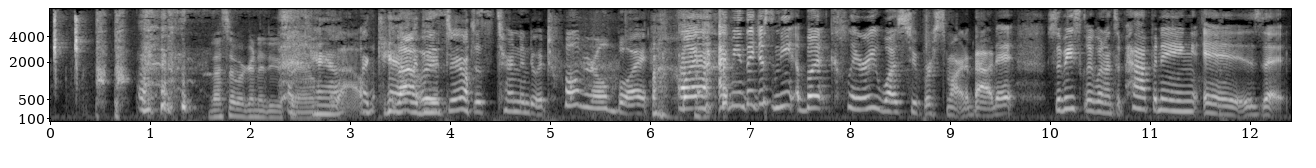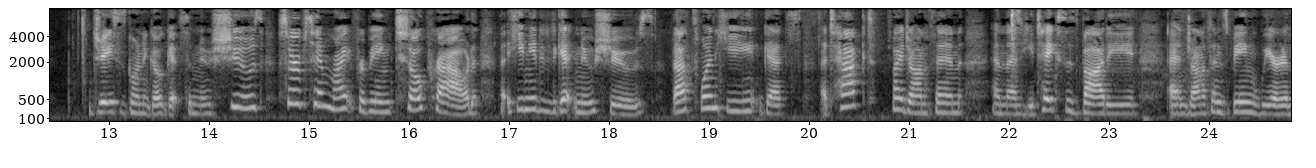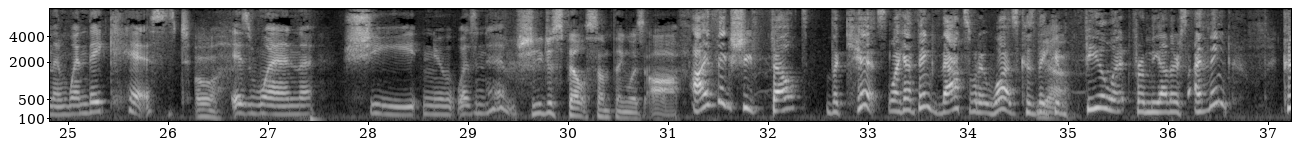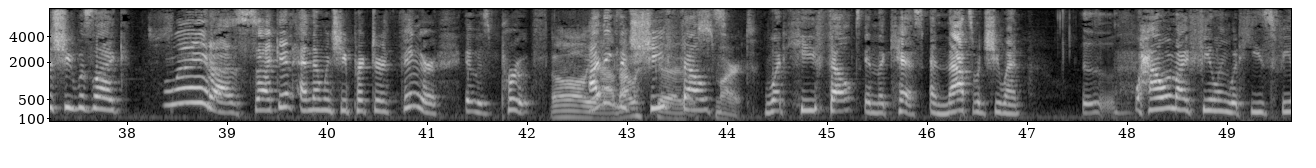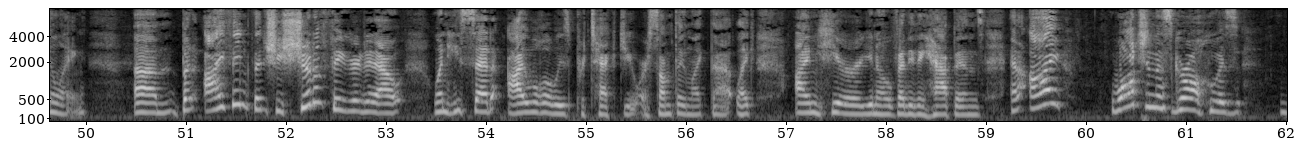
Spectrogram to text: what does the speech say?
That's what we're gonna do, Sam. Can't, Wow. I can't that with was you too. just turned into a 12 year old boy. But I mean, they just need, but Clary was super smart about it. So basically, what ends up happening is that Jace is going to go get some new shoes. Serves him right for being so proud that he needed to get new shoes. That's when he gets attacked by Jonathan, and then he takes his body, and Jonathan's being weird. And then when they kissed, Oh. is when she knew it wasn't him. She just felt something was off. I think she felt the kiss. Like I think that's what it was because they Yeah. can feel it from the other. I think because she was like, "Wait a second. and then when she pricked her finger, it was proof. Oh, yeah, I think that that, she good. Felt smart. what he felt in the kiss, and that's when she went. How am I feeling what he's feeling? Um, but I think that she should have figured it out when he said, I will always protect you, or something like that. Like, I'm here, you know, if anything happens. And I, watching this girl who has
